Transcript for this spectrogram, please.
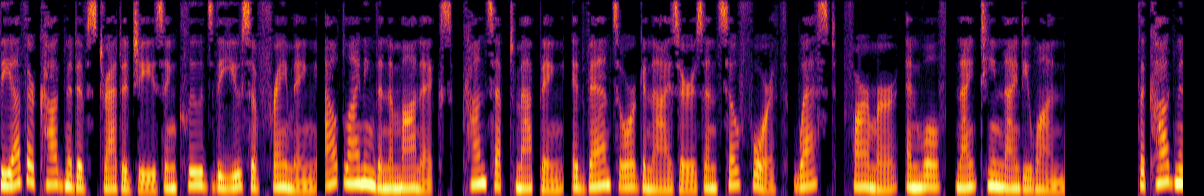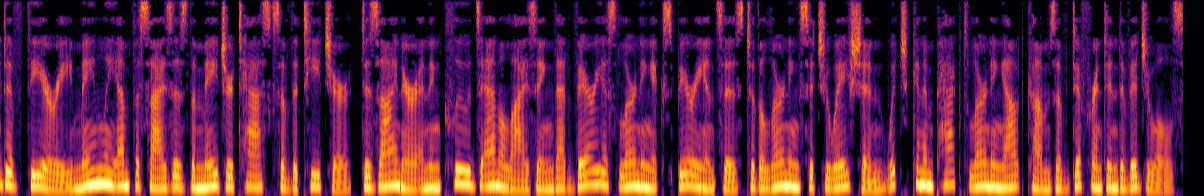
The other cognitive strategies includes the use of framing, outlining the mnemonics, concept mapping, advance organizers and so forth West, Farmer, and Wolff, 1991. The cognitive theory mainly emphasizes the major tasks of the teacher, designer and includes analyzing that various learning experiences to the learning situation which can impact learning outcomes of different individuals.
